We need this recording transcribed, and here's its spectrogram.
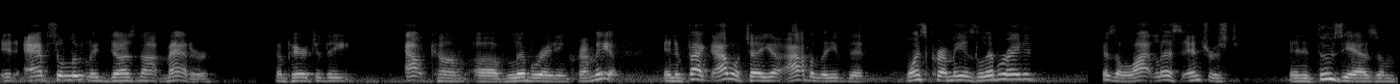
it absolutely does not matter compared to the outcome of liberating Crimea. And in fact, I will tell you, I believe that once Crimea is liberated, there's a lot less interest and enthusiasm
